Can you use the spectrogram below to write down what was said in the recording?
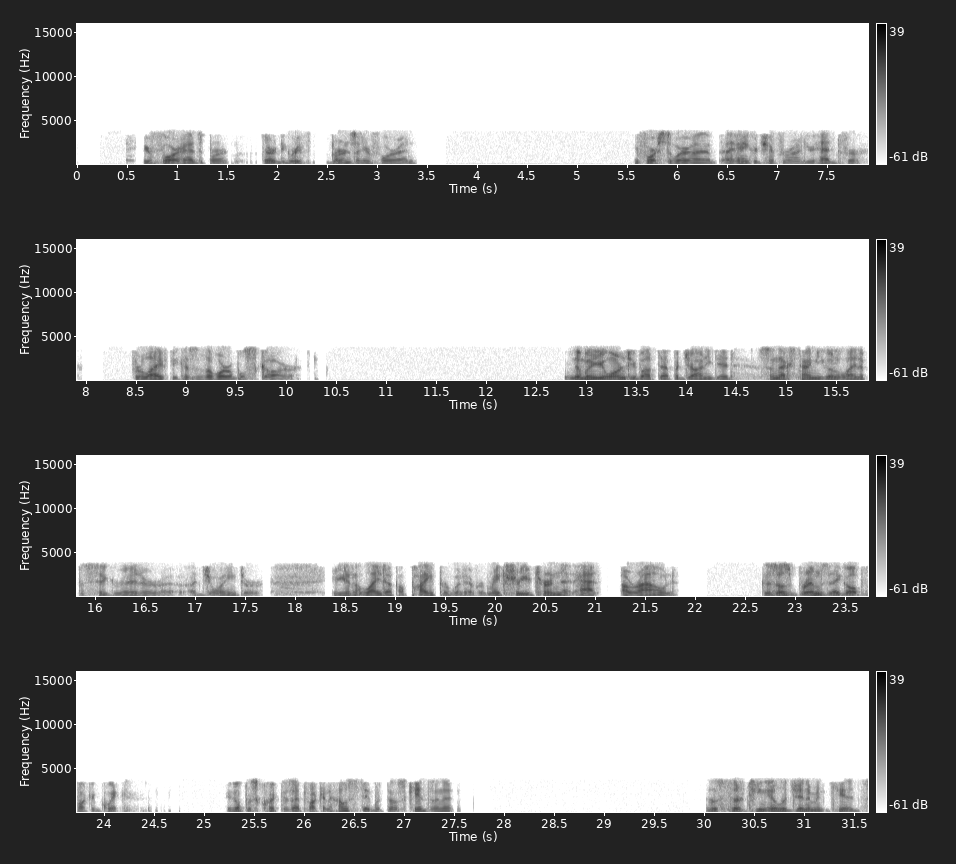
your forehead's burnt. Third degree burns on your forehead. You're forced to wear a, a handkerchief around your head for for life because of the horrible scar. Nobody warned you about that, but Johnny did. So next time you go to light up a cigarette or a, a joint or you're going to light up a pipe or whatever, make sure you turn that hat around. Because those brims, they go up fucking quick. They go up as quick as that fucking house did with those kids in it. Those 13 illegitimate kids.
